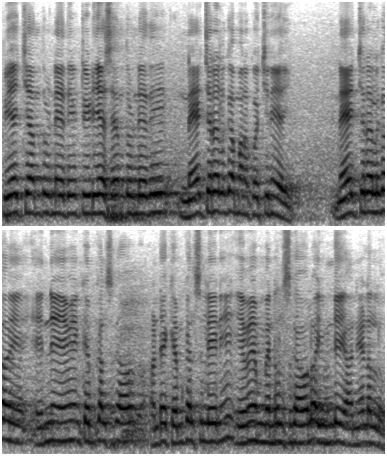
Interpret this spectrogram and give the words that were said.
పిహెచ్ ఎంత ఉండేది టీడీఎస్ ఎంత ఉండేది నేచురల్గా మనకు వచ్చినాయి అవి. నేచురల్గా ఎన్ని ఏమేమి కెమికల్స్ కావాలో అంటే కెమికల్స్ లేని ఏమేమి మినరల్స్ కావాలో అవి ఉండేవి ఆ నీళ్ళల్లో.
